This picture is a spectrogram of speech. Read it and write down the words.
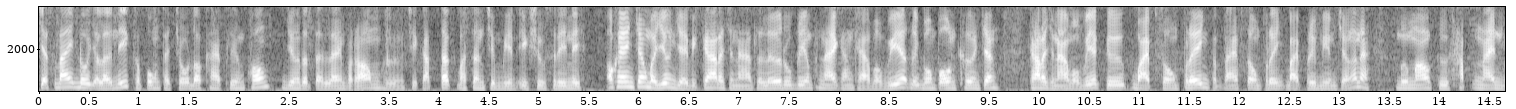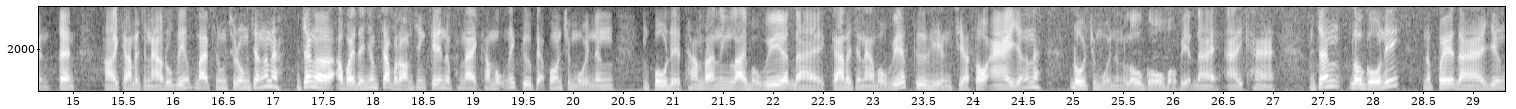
ជាក់ស្ដែងដូចឥឡូវនេះកំពុងតែចូលដល់ខែភ្លៀងផងយើងរត់តែលែងបារម្ភរឿងជីកាត់ទឹកបើសិនជាមាន EQ3 នេះអូខេអញ្ចឹងបើយើងនិយាយពីការរចនាទៅលើរូបរាងផ្នែកខាងក្រៅរបស់វាដូចបងប្អូនឃើញអញ្ចឹងការរចនារបស់វាគឺបែបផ្សងព្រេងប៉ុន្តែផ្សងព្រេងបែប premium អញ្ចឹងណាមើលមកគឺហាប់ណែនមែនតើ ហើយការរចនារូបរាងបែបជ្រុងជ្រុងអញ្ចឹងណាអញ្ចឹងអ្វីដែលខ្ញុំចាប់អារម្មណ៍ជាងគេនៅផ្នែកខាងមុខនេះគឺពាក់ព័ន្ធជាមួយនឹងអំពូល daytime running light របស់វាដែលការរចនារបស់វាគឺរៀងជាអក្សរ I អញ្ចឹងណាដូចជាមួយនឹង logo របស់វាដែរ iCar អញ្ចឹង logo នេះនៅពេលដែលយើង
